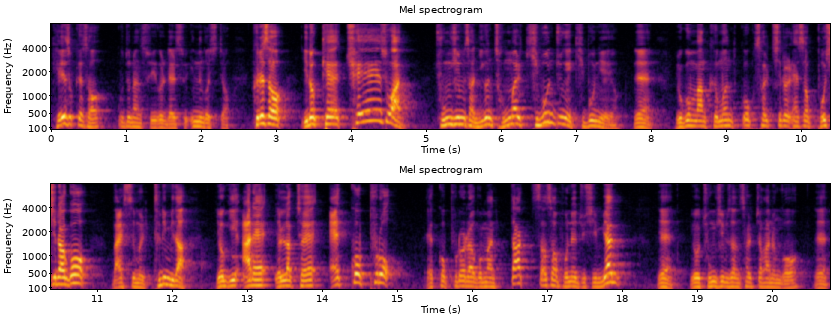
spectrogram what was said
계속해서 꾸준한 수익을 낼 수 있는 것이죠. 그래서 이렇게 최소한 중심선 이건 정말 기본 중의 기본이에요. 예. 요것만큼은 꼭 설치를 해서 보시라고 말씀을 드립니다. 여기 아래 연락처에 에코프로 에코프로라고만 딱 써서 보내주시면 예, 요 중심선 설정하는 거 예,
